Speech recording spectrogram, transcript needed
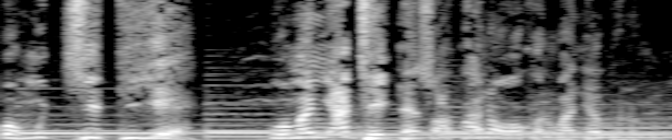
Woman, you take that's why I know what you're going to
